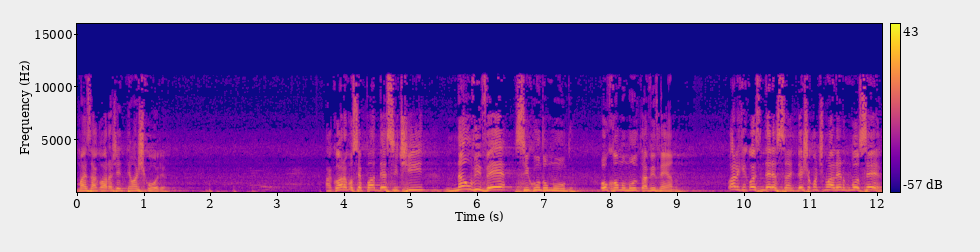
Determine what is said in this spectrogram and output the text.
mas agora a gente tem uma escolha. Agora você pode decidir não viver segundo o mundo, ou como o mundo está vivendo. Olha que coisa interessante, deixa eu continuar lendo com você.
